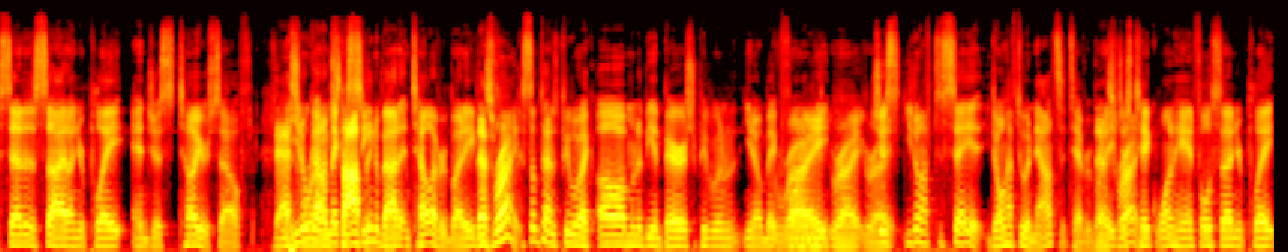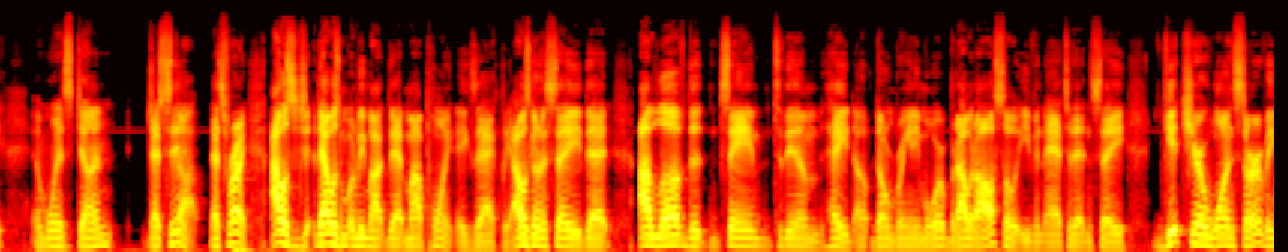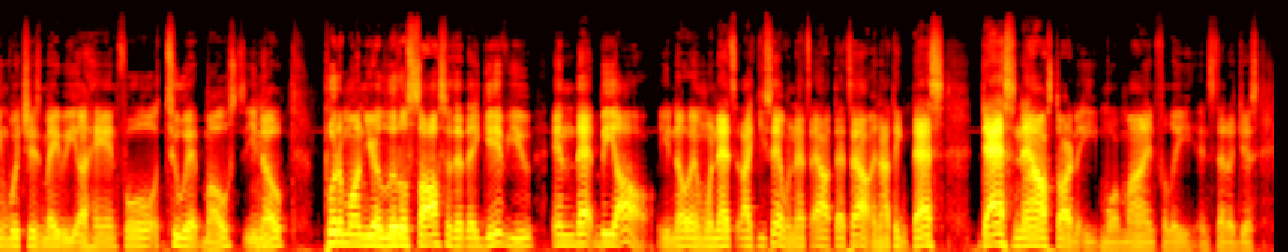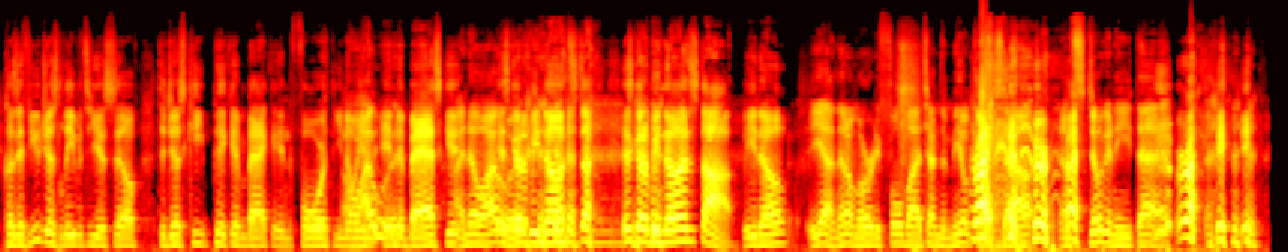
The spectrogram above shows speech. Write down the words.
set it aside on your plate, and just tell yourself, that's you don't got to make stopping. a scene about it and tell everybody. That's right. Sometimes people are like, "Oh, I'm going to be embarrassed," or people are going to, you know, make fun right, of me. Right, right, Just you don't have to say it. You don't have to announce it to everybody. That's Just right. take one handful, set on your plate, and when it's done, That's Just it. stop. That's right. I was that was going to be my that my point exactly. I was going to say that I love the saying to them, "Hey, don't, don't bring any more." But I would also even add to that and say, get your one serving, which is maybe a handful, two at most. You Mhm. know, put them on your little saucer that they give you, and that be all. You know, and when that's like you said, when that's out, that's out. And I think that's that's now starting to eat more mindfully instead of just because if you just leave it to yourself to just keep picking back and forth, you oh, know, Oh, in, in the basket, I know I it's would. gonna be nonstop. it's gonna be nonstop. You know, Yeah, and then I'm already full by the time the meal comes Right, out. And I'm still gonna eat that. right?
